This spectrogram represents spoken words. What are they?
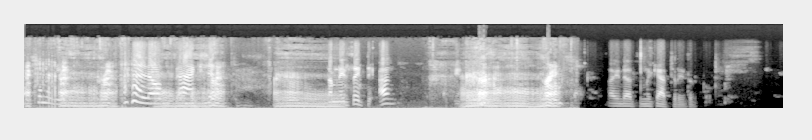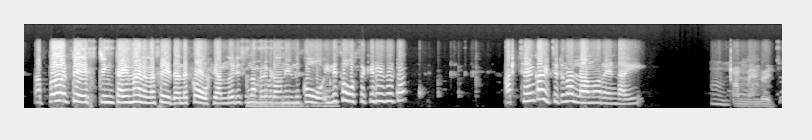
ആക്ഷൻ മതി. ഹലോ ആക്ഷൻ തമ്മനയിൽ സെറ്റ് അതിന്റെ അകത്തുനിന്ന് ക്യാപ്ചർ ചെയ്തെടുക്കും അപ്പൊ ടേസ്റ്റിംഗ് ടൈം ആണ് ചെയ്തോണ്ട് കോഫി അന്നൊരു ദിവസം നമ്മൾ ഇവിടെ വന്നിരുന്ന് കോ ഇനി സോസ് ഒക്കെ ഇടേതോട്ടാ അച്ഛൻ കഴിച്ചിട്ട് നല്ലാന്ന് പറയണ്ടായി. അമ്മയും കഴിച്ചു.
